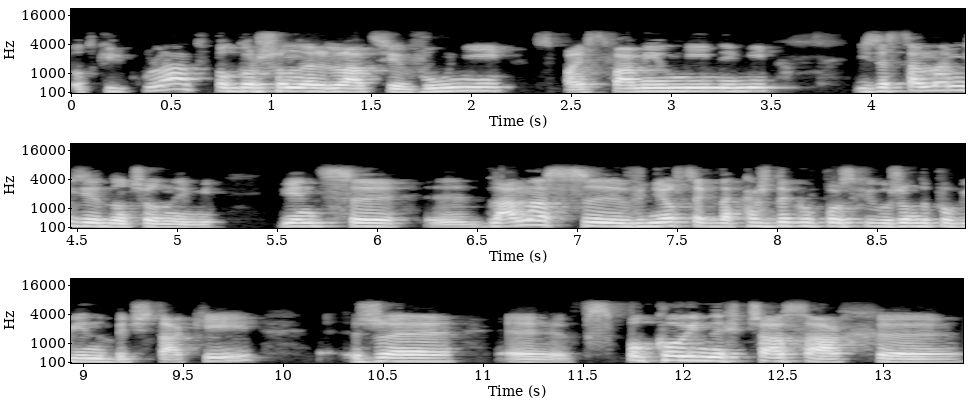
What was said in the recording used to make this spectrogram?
od kilku lat, pogorszone relacje w Unii z państwami unijnymi i ze Stanami Zjednoczonymi. Więc dla nas wniosek dla każdego polskiego rządu powinien być taki, że e, w spokojnych czasach e,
